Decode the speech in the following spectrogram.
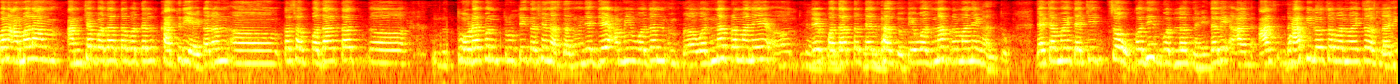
पण आम्हाला आम- आमच्या पदार्थाबद्दल खात्री आहे. कारण कसं पदार्थात थोड्या पण त्रुटी तशा नसतात. म्हणजे जे आम्ही वजन वजनाप्रमाणे जे पदार्थ त्यात घालतो ते वजनाप्रमाणे घालतो. त्याच्यामुळे त्याची चव कधीच बदलत नाही जरी आज दहा किलोचं बनवायचं असलं आणि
